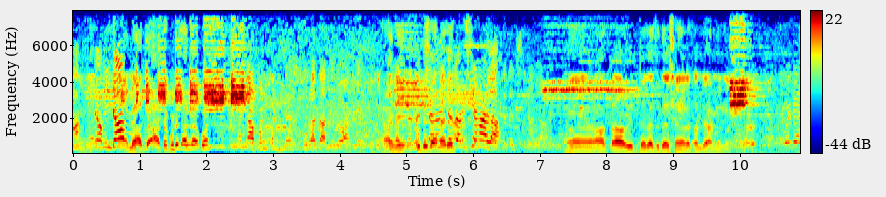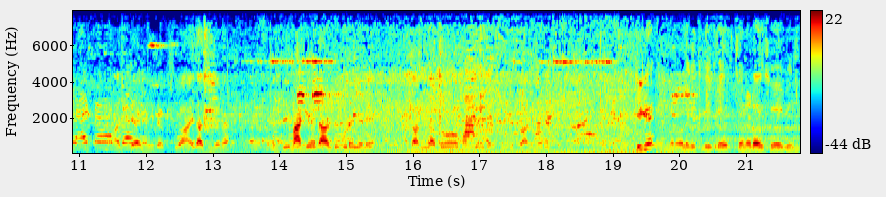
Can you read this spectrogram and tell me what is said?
आम्ही आता आता कुठे चाललो आपण? आता आपण पंढरपुरात आलेलो आहे. आणि कुठे जाणार आहे? आता विठ्ठलाचं दर्शनाला चाललो आम्ही मस्त. आत्या मी दक्षू आहेत अजून जण. ते मागे अर्धे पुढे गेले. आता आम्ही जातो मंदिर दर्शन घेतो आणि मग. ठीक आहे? बनवायला घेतलं इकडं. चणा डाळ सोयाबीन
